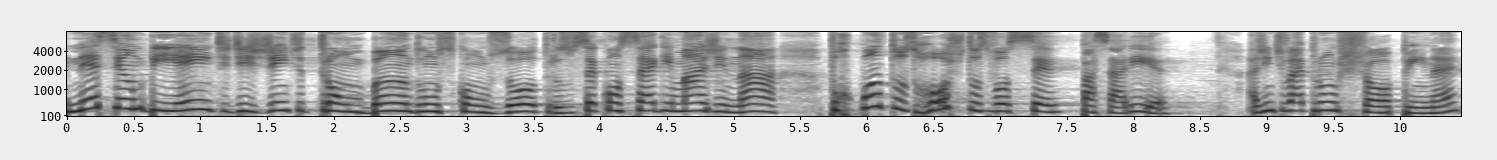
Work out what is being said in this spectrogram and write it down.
E nesse ambiente de gente trombando uns com os outros, você consegue imaginar por quantos rostos você passaria? A gente vai para um shopping, né?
